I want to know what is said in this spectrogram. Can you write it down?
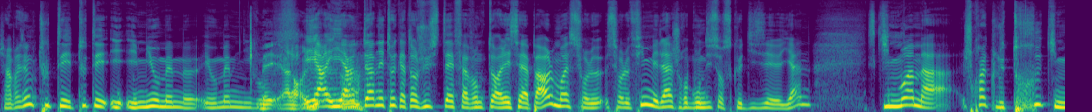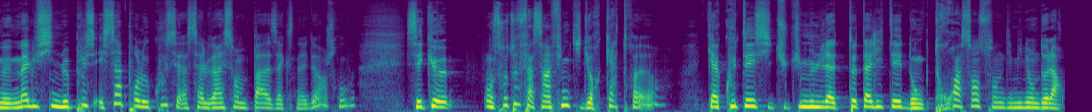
j'ai l'impression que tout est, tout est, est- est mis au même, est au même niveau. Mais alors, Et il y a- je- il y a un ah. dernier truc, attends juste Steph, avant de te laisser la parole, moi sur le, sur le film, et là je rebondis sur ce que disait Yann, ce qui moi m'a, je crois que le truc qui me m'hallucine le plus, et ça pour le coup ça, ça lui ressemble pas à Zack Snyder je trouve, c'est que on se retrouve face à un film qui dure 4 heures, qui a coûté, si tu cumules la totalité, donc 370 millions de dollars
